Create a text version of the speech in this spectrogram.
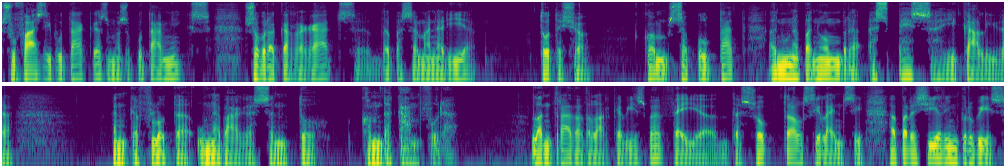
sofàs i butaques mesopotàmics, sobrecarregats de passamaneria, tot això com sepultat en una penombra espessa i càlida en què flota una vaga sentor com de càmfora. L'entrada de l'arcabisbe feia de sobte el silenci. Apareixia d'improvís,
